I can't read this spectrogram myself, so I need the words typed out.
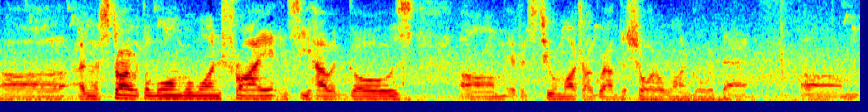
Uh, I'm going to start with the longer one, try it, and see how it goes. Um, if it's too much, I'll grab the shorter one, go with that. Um,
